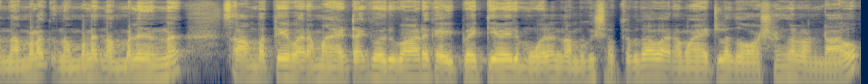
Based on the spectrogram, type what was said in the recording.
നമ്മളെ നമ്മളെ നമ്മളിൽ നിന്ന് സാമ്പത്തികപരമായിട്ടൊക്കെ ഒരുപാട് കൈപ്പറ്റിയവർ മൂലം നമുക്ക് ശത്രുതാപരമായിട്ടുള്ള ദോഷങ്ങളുണ്ടാവും.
